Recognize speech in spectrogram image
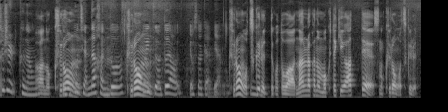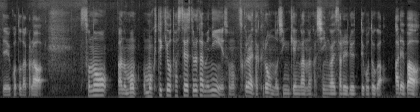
就是可能目前的很多规则都要有所改变了。クローンを作るってことは何らかの目的があってそのクローンを作るっていうことだから、そのあのも目的を達成するためにその作られたクローンの人権がなんか侵害されるってことがあれば、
